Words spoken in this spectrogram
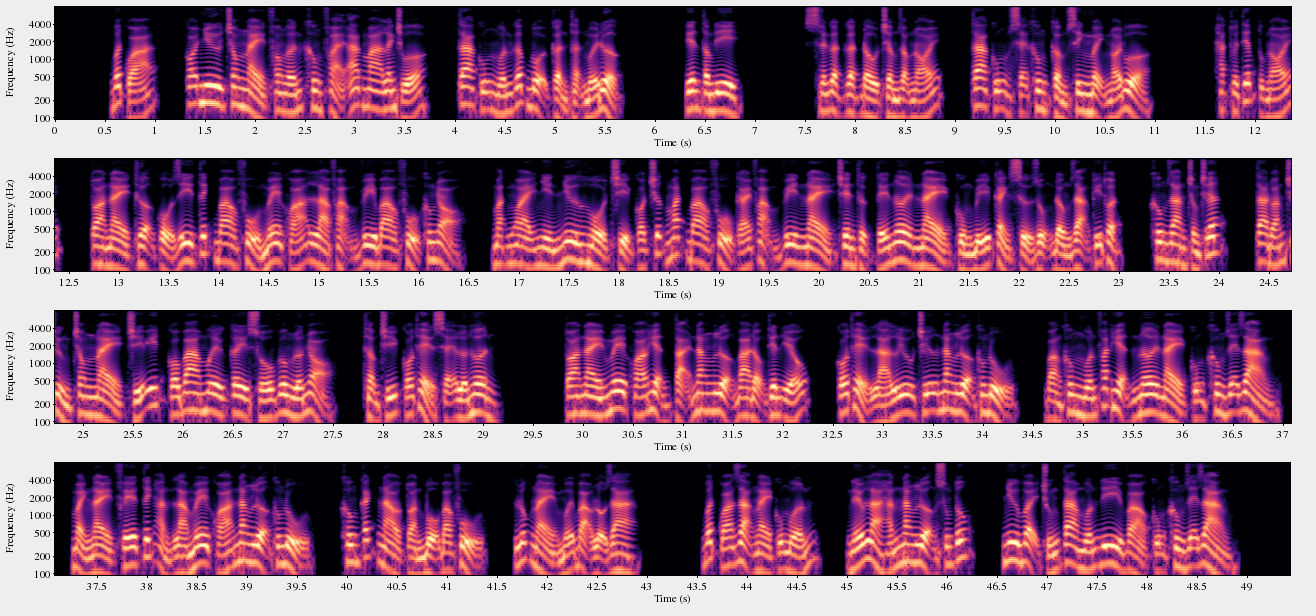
bất quá, coi như trong này phong ấn không phải ác ma lãnh chúa, ta cũng muốn gấp bội cẩn thận mới được. Yên tâm đi. Sơn gật gật đầu trầm giọng nói, ta cũng sẽ không cầm sinh mệnh nói đùa. Hạt thuế tiếp tục nói, tòa này thượng cổ di tích bao phủ mê khóa là phạm vi bao phủ không nhỏ, mặt ngoài nhìn như hồ chỉ có trước mắt bao phủ cái phạm vi này trên thực tế nơi này cùng bí cảnh sử dụng đồng dạng kỹ thuật, không gian trồng chết, ta đoán chừng trong này chí ít có 30 cây số vuông lớn nhỏ, thậm chí có thể sẽ lớn hơn. Tòa này mê khóa hiện tại năng lượng ba động thiên yếu, có thể là lưu trữ năng lượng không đủ, bằng không muốn phát hiện nơi này cũng không dễ dàng, mảnh này phế tích hẳn là mê khóa năng lượng không đủ, không cách nào toàn bộ bao phủ, lúc này mới bạo lộ ra. Bất quá dạng này cũng muốn, nếu là hắn năng lượng sung túc, như vậy chúng ta muốn đi vào cũng không dễ dàng.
